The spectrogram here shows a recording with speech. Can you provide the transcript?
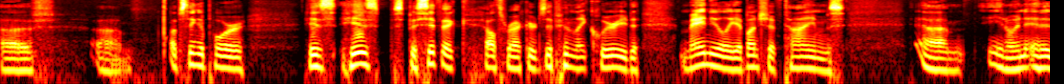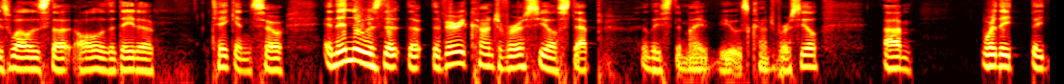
of um, of Singapore his his specific health records have been like queried manually a bunch of times, um, you know, and, and as well as the all of the data taken. So, and then there was the the, the very controversial step, at least in my view, it was controversial, um, where they they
